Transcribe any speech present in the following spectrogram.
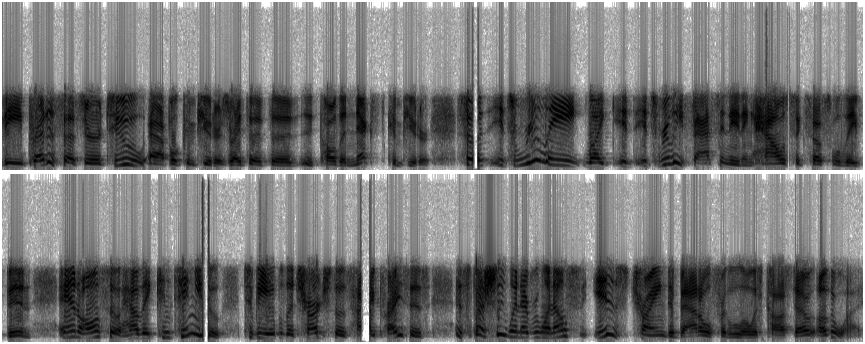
the predecessor to Apple computers, right? The the called a Next computer. So it's really like it, it's really fascinating how successful they've been, and also how they continue to be able to charge those high prices, especially when everyone else is trying to battle for the lowest cost otherwise.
